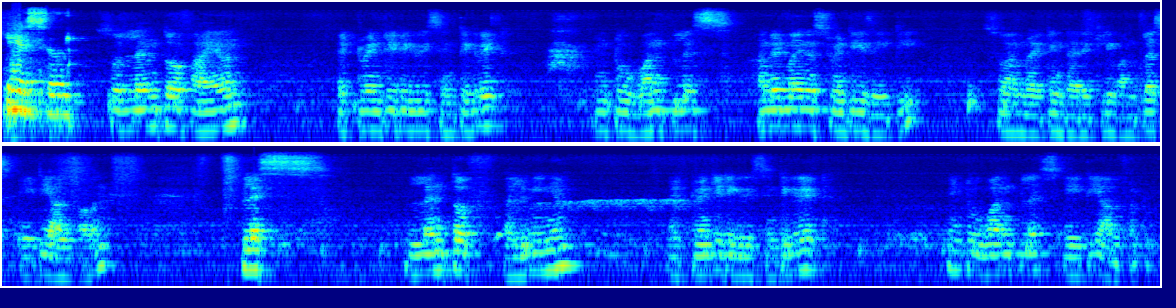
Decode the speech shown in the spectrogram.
Yes, sir. So length of iron at 20 degrees centigrade into 1 plus 100 minus 20 is 80. So I'm writing directly 1 plus 80 alpha 1 plus length of aluminium at 20 degrees centigrade into 1 plus 80 alpha 2.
